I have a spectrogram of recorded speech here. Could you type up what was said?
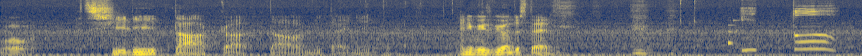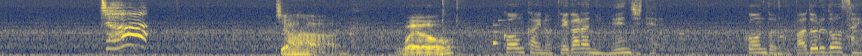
を知りたかったみたいに。Anyways, we understand. えっと、じゃあ。じゃあ、Well. 今回の手柄に免じて、今度のバドル動作に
